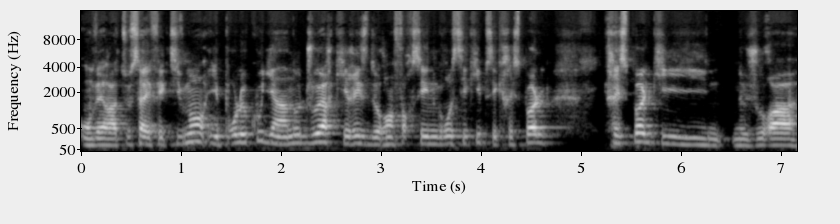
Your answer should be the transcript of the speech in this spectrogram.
on verra tout ça effectivement. Et pour le coup, il y a un autre joueur qui risque de renforcer une grosse équipe, c'est Chris Paul. Chris Paul qui ne jouera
